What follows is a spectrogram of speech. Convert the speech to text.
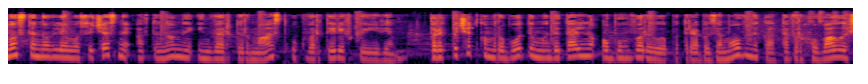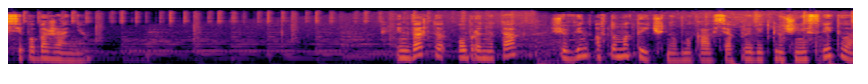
Ми встановлюємо сучасний автономний інвертор МАСТ у квартирі в Києві. Перед початком роботи ми детально обговорили потреби замовника та врахували всі побажання. Інвертор обрано так, щоб він автоматично вмикався при відключенні світла,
